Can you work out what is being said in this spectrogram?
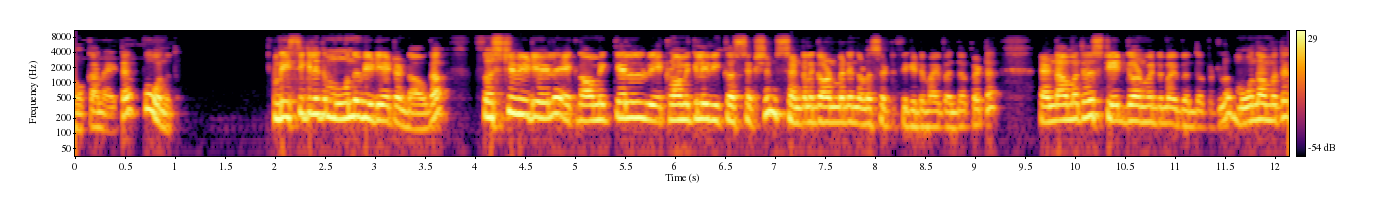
നോക്കാനായിട്ട് പോകുന്നത്. ബേസിക്കലി ഇത് മൂന്ന് വീഡിയോ ആയിട്ട് ഉണ്ടാവുക. ഫസ്റ്റ് വീഡിയോയിൽ economical economically weaker section central government എന്നുള്ള സർട്ടിഫിക്കറ്റുമായി ബന്ധപ്പെട്ട് രണ്ടാമത്തേത് സ്റ്റേറ്റ് ഗവൺമെന്റുമായി ബന്ധപ്പെട്ടുള്ള മൂന്നാമത്തെ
